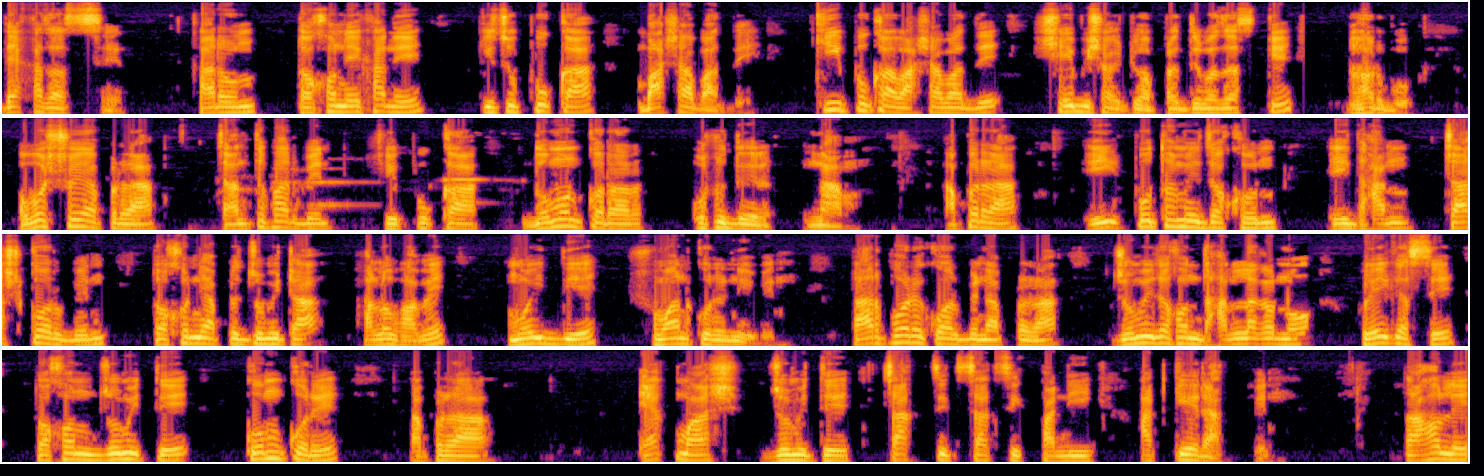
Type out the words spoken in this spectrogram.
দেখা যাচ্ছে। কারণ তখন এখানে কিছু পোকা বাসা বাঁধে। কি পোকা বাসা বাঁধে, সেই বিষয়টি আপনাদের মাঝে আজকে ধরবো। অবশ্যই আপনারা জানতে পারবেন সেই পোকা দমন করার ওষুধের নাম। আপনারা এই প্রথমে যখন এই ধান চাষ করবেন, তখনই আপনার জমিটা ভালোভাবে মই দিয়ে সমান করে নেবেন। তারপরে করবেন আপনারা, জমি যখন ধান লাগানো হয়ে গেছে, তখন জমিতে কম করে আপনারা এক মাস জমিতে চাকচিক চাকচিক পানি আটকে রাখবেন। তাহলে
